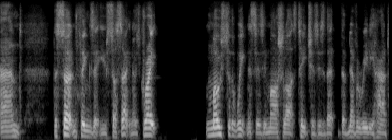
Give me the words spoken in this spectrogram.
And the certain things that you suss out, you know, it's great. Most of the weaknesses in martial arts teachers is that they've never really had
